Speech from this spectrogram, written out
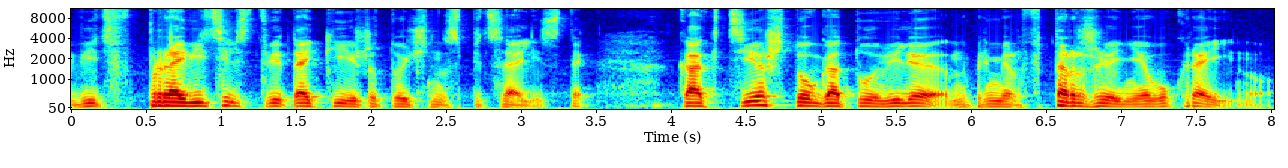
Ведь в правительстве такие же точно специалисты, как те, что готовили, например, вторжение в Украину.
